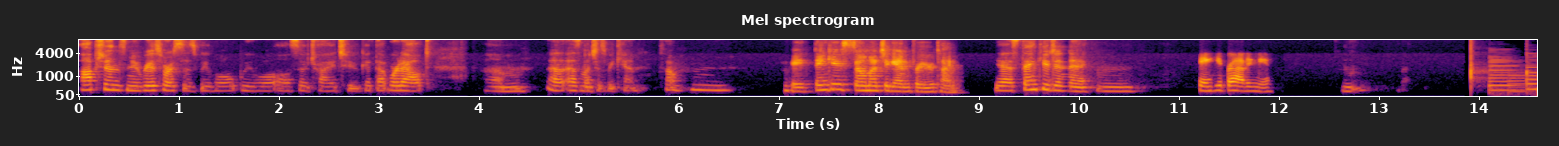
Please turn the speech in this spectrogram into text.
options, new resources. We will we will also try to get that word out um, as much as we can. So. Hmm. Okay. Thank you so much again for your time. Yes. Thank you, Janae. Mm. Thank you for having me. Mm.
